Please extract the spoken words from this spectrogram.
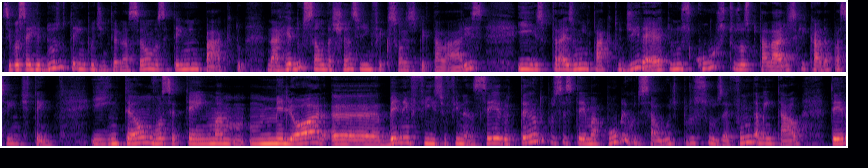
Se você reduz o tempo de internação, você tem um impacto na redução da chance de infecções hospitalares e isso traz um impacto direto nos custos hospitalares que cada paciente tem. E então você tem uma, um melhor uh, benefício financeiro tanto para o sistema público de saúde, para o SUS. É fundamental ter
